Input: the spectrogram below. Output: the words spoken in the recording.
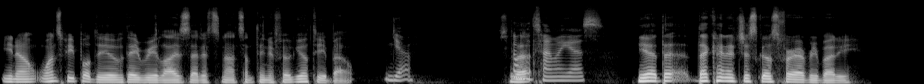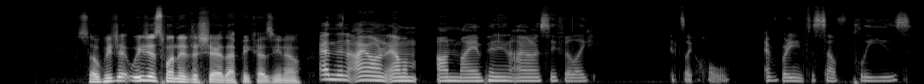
you know, once people do, they realize that it's not something to feel guilty about. yeah, So come that with time, I guess. yeah, that that kind of just goes for everybody. So we just we just wanted to share that because you know And then I on um, on my opinion, I honestly feel like it's like a whole everybody needs to self please.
